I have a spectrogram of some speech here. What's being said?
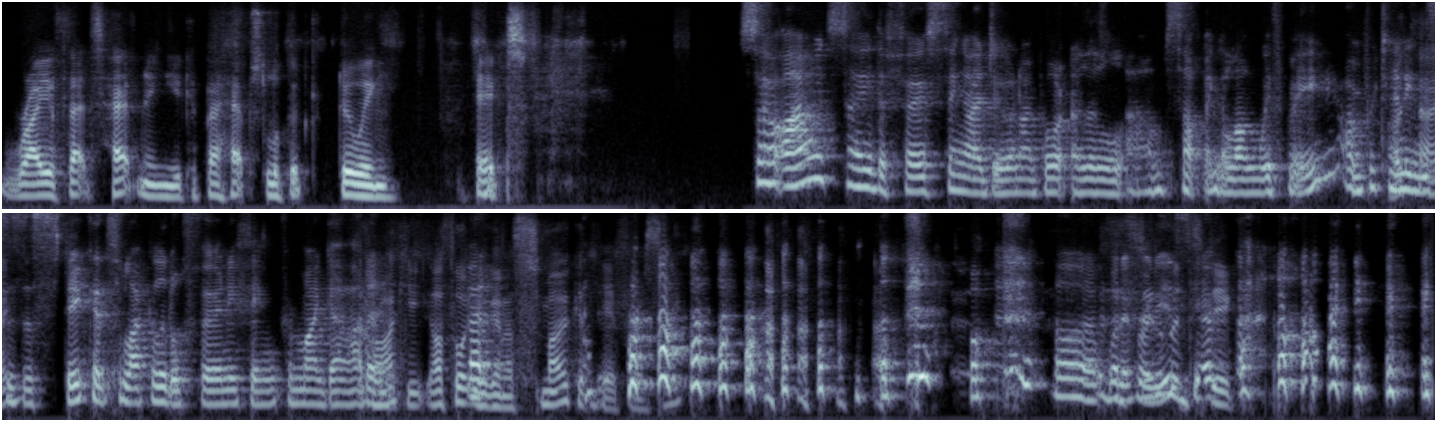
Ray, if that's happening, you could perhaps look at doing X. So I would say the first thing I do, and I brought a little um, something along with me. I'm pretending okay. this is a stick. It's like a little ferny thing from my garden. Crikey. I thought but... you were going to smoke it there for a second. oh, whatever it is. Yep.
